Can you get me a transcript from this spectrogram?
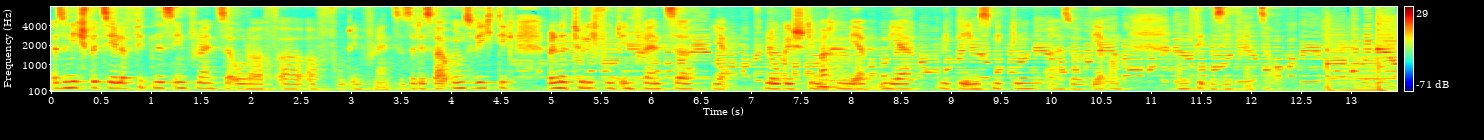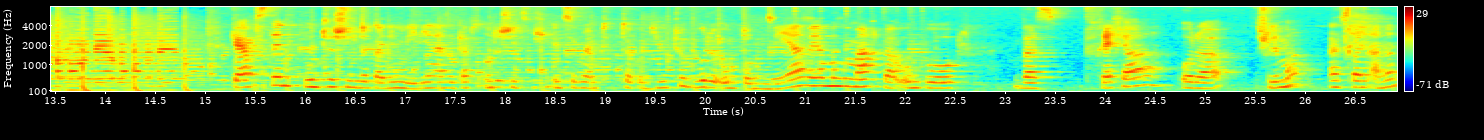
also nicht speziell auf Fitness-Influencer oder auf, uh, auf Food-Influencer. Also das war uns wichtig, weil natürlich Food-Influencer, ja, logisch, die machen mehr, mehr mit Lebensmitteln, also Werbung und Fitness-Influencer auch. Gab es denn Unterschiede bei den Medien? Also gab es Unterschiede zwischen Instagram, TikTok und YouTube? Wurde irgendwo mehr Werbung gemacht? War irgendwo was frecher oder schlimmer? Als bei den anderen?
